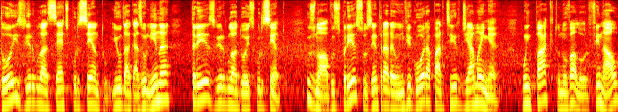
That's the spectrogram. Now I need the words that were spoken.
2,7% e o da gasolina 3,2%. Os novos preços entrarão em vigor a partir de amanhã. O impacto no valor final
